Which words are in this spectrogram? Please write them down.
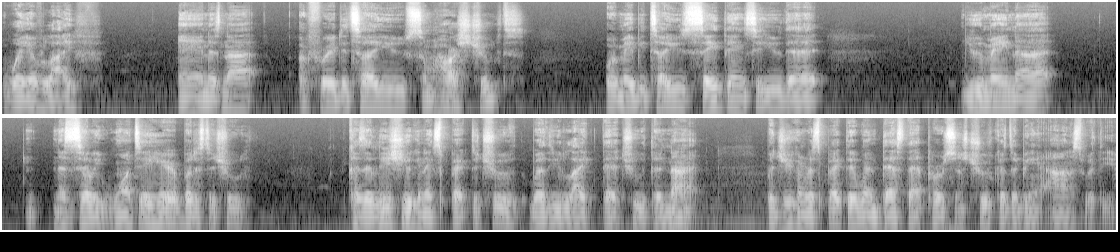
way of life, and is not afraid to tell you some harsh truths or maybe tell you say things to you that you may not necessarily want to hear, but it's the truth. Because at least you can expect the truth, whether you like that truth or not. But you can respect it when that's that person's truth because they're being honest with you.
